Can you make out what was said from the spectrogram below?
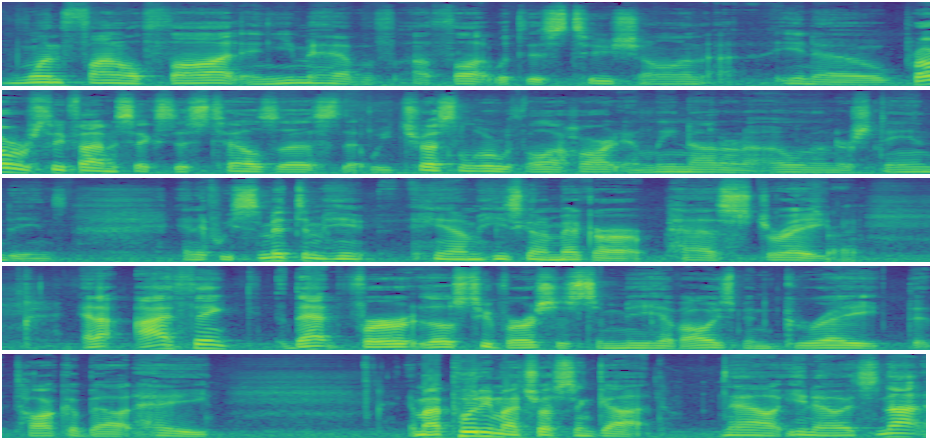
one final thought, and you may have a, a, thought with this too, Sean. You know, Proverbs 3, 5, and 6 just tells us that we trust in the Lord with all our heart and lean not on our own understandings. And if we submit to Him, He's going to make our paths straight. Right. And I, I think that ver- those two verses to me have always been great that talk about, hey, am I putting my trust in God? Now, you know, it's not,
